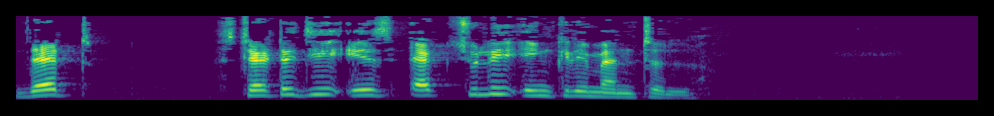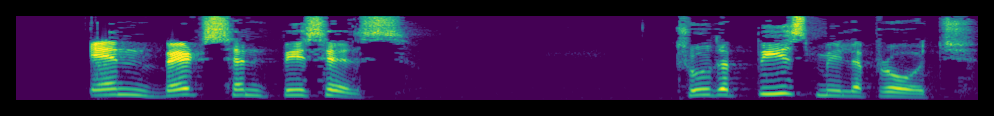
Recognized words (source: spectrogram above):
That strategy is actually incremental. In bits and pieces, through the piecemeal approach,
